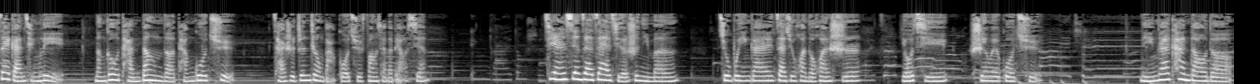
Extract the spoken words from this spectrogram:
在感情里，能够坦荡的谈过去，才是真正把过去放下的表现。既然现在在一起的是你们，就不应该再去患得患失，尤其是因为过去，你应该看到的。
